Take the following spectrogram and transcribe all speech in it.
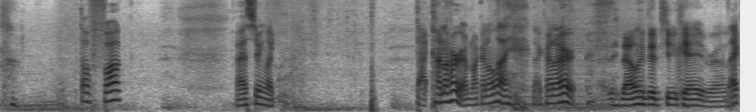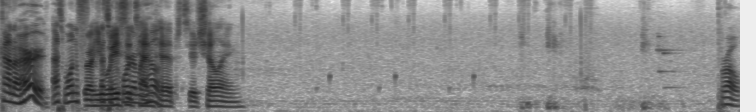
the fuck? That's doing like that kind of hurt. I'm not gonna lie. that kind of hurt. That only did 2k, bro. That kind of hurt. That's one. Bro, he that's wasted quarter 10 pips. You're chilling. Bro,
